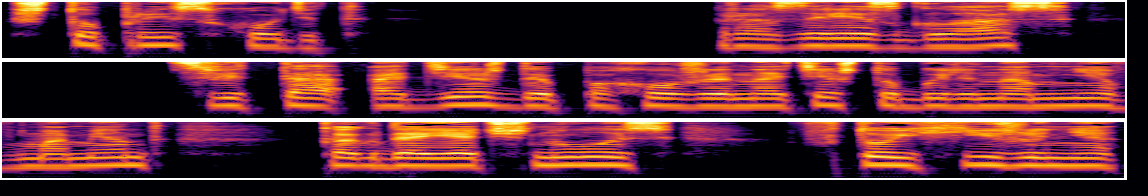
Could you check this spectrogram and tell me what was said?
что происходит. Разрез глаз, цвета одежды, похожие на те, что были на мне в момент, когда я очнулась в той хижине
